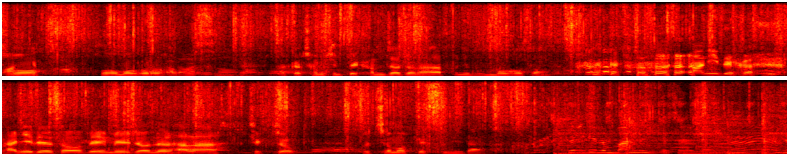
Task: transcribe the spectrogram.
구워, 구워 먹으러 가고 있습니다. 아까 점심 때 감자전 하나뿐이 못 먹어서 돼가지고. 간이 돼서 메밀전을 하나 직접 부쳐 먹겠습니다. 들기름 많으니까 잘 됐네.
